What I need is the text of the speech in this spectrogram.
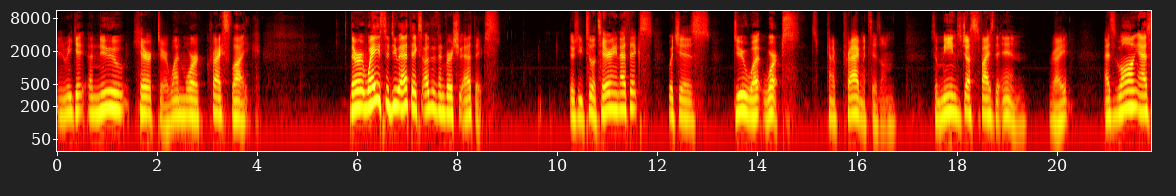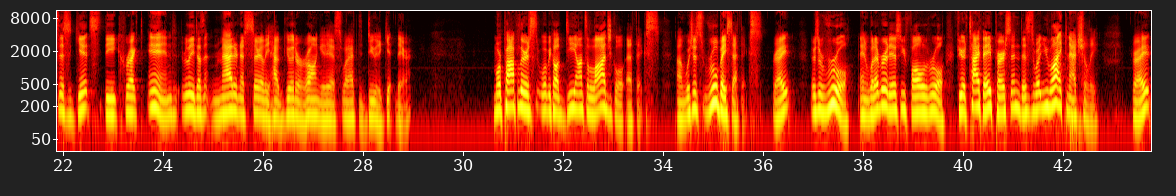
and we get a new character, one more Christ like. There are ways to do ethics other than virtue ethics. There's utilitarian ethics, which is do what works. It's kind of pragmatism. So means justifies the end, right? As long as this gets the correct end, it really doesn't matter necessarily how good or wrong it is, what I have to do to get there. More popular is what we call deontological ethics, um, which is rule based ethics, right? There's a rule, and whatever it is, you follow the rule. If you're a type A person, this is what you like naturally, right?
